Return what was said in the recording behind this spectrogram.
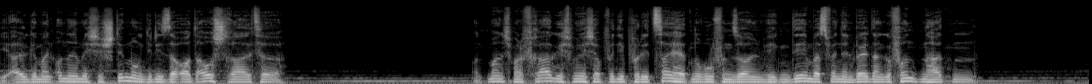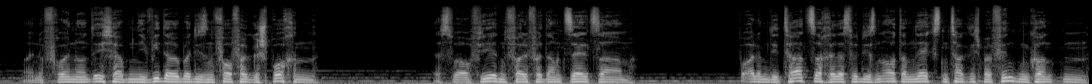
Die allgemein unheimliche Stimmung, die dieser Ort ausstrahlte. Und manchmal frage ich mich, ob wir die Polizei hätten rufen sollen wegen dem, was wir in den Wäldern gefunden hatten. Meine Freunde und ich haben nie wieder über diesen Vorfall gesprochen. Es war auf jeden Fall verdammt seltsam. Vor allem die Tatsache, dass wir diesen Ort am nächsten Tag nicht mehr finden konnten.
